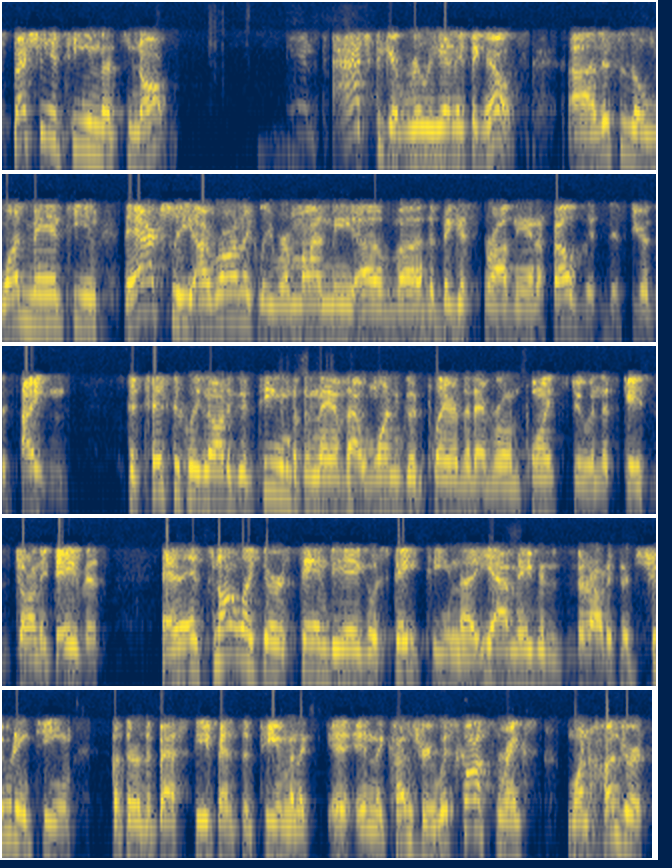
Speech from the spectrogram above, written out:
especially a team that's not fantastic at really anything else. Uh, this is a one-man team. They actually, ironically, remind me of uh, the biggest fraud in the NFL this year, the Titans. Statistically, not a good team, but then they have that one good player that everyone points to. In this case, is Johnny Davis. And it's not like they're a San Diego State team that, yeah, maybe they're not a good shooting team, but they're the best defensive team in the in the country. Wisconsin ranks 100th,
